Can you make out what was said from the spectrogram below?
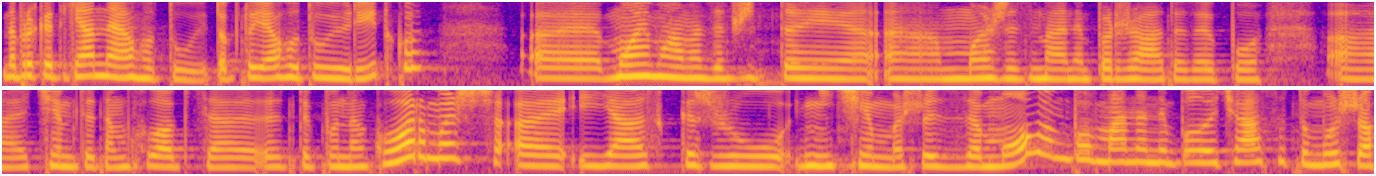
наприклад, я не готую. Тобто я готую рідко. Е, Моя мама завжди е, може з мене поржати, типу, е, чим ти там хлопця типу, накормиш. Е, і я скажу нічим ми щось замовимо, бо в мене не було часу, тому що,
